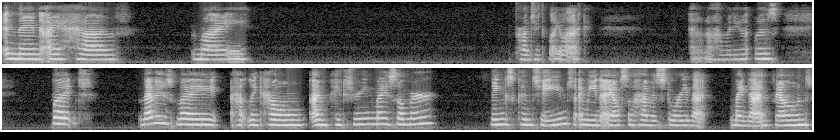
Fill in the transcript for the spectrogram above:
And then I have my Project Lilac. I don't know how many that was. But that is my, like, how I'm picturing my summer. Things can change. I mean, I also have a story that my dad found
